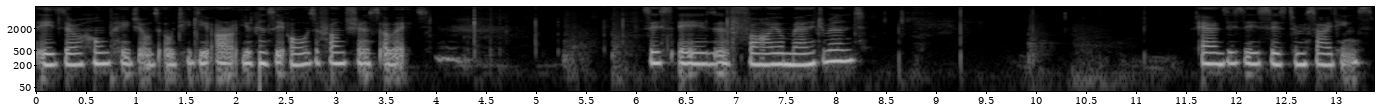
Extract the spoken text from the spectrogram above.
is the homepage of the OTDR. You can see all the functions of it. This is file management. And this is system settings.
